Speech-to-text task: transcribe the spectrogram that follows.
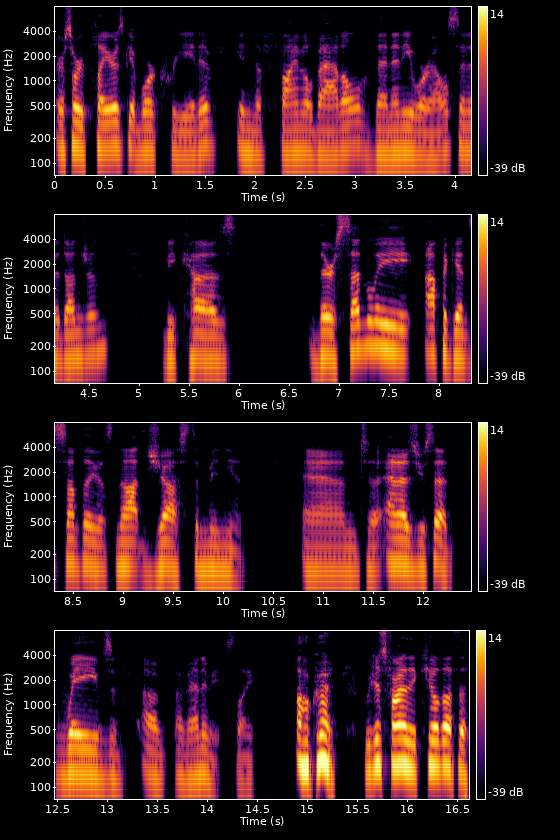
or sorry players get more creative in the final battle than anywhere else in a dungeon because they're suddenly up against something that's not just a minion and uh, and as you said waves of, of of enemies like oh good we just finally killed off the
